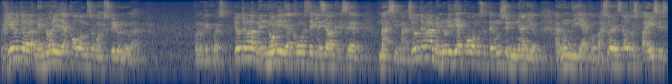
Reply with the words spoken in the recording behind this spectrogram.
Porque yo no tengo la menor idea cómo vamos a construir un lugar, con lo que cuesta. Yo no tengo la menor idea cómo esta iglesia va a crecer más y más. Yo no tengo la menor idea cómo vamos a tener un seminario algún día con pastores de otros países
